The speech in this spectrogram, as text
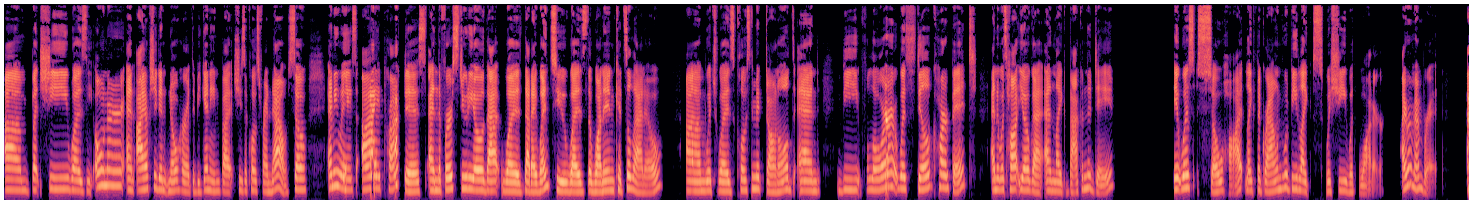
Um, but she was the owner and I actually didn't know her at the beginning, but she's a close friend now. So anyways, I practice and the first studio that was that I went to was the one in Kitsilano um, which was close to Macdonald, and the floor was still carpet and it was hot yoga. And like back in the day, it was so hot. Like the ground would be like squishy with water. I remember it.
